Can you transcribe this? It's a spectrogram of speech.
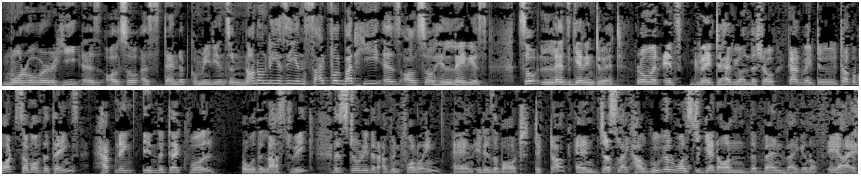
Moreover, he is also a stand up comedian. So, not only is he insightful, but he is also hilarious. So, let's get into it. Roman, it's great to have you on the show. Can't wait to talk about some of the things happening in the tech world over the last week. This story that I've been following, and it is about TikTok. And just like how Google wants to get on the bandwagon of AI,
